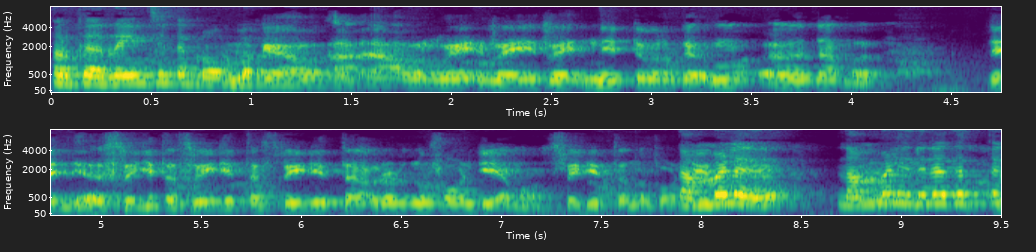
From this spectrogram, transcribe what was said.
അവർക്ക് റേഞ്ചിന്റെ പ്രോബ്ലം നെറ്റ്വർക്ക് ശ്രീജിത്ത് ശ്രീജിത്ത് ശ്രീജിത്ത് അവരോടൊന്ന് ഫോൺ ചെയ്യാമോ? ശ്രീജിത്ത് ഒന്ന് ഫോൺ നമ്മൾ നമ്മൾ ഇതിനകത്ത്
